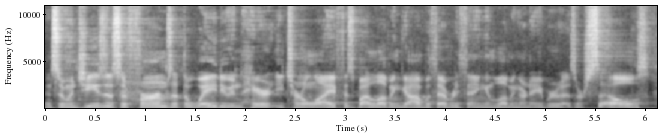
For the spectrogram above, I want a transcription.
And so when Jesus affirms that the way to inherit eternal life is by loving God with everything and loving our neighbor as ourselves,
